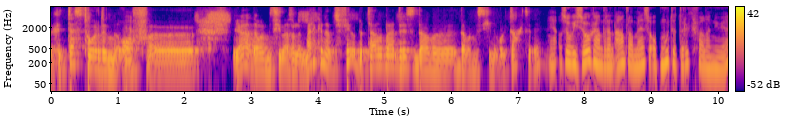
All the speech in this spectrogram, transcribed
getest worden. Of uh, ja, dat we misschien wel zullen merken dat het veel betaalbaarder is dan we, dan we misschien ooit dachten. Hè. Ja, sowieso gaan er een aantal mensen op moeten terugvallen nu, hè?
